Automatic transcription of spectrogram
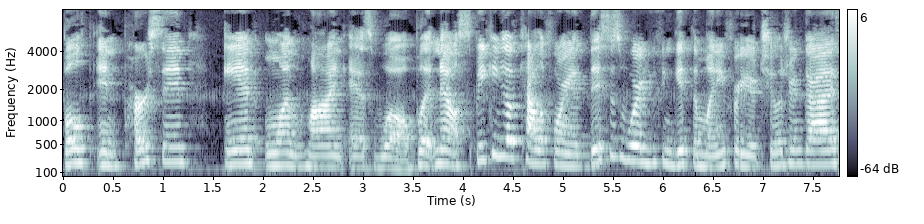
both in person and online as well. But now, speaking of California, this is where you can get the money for your children, guys.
